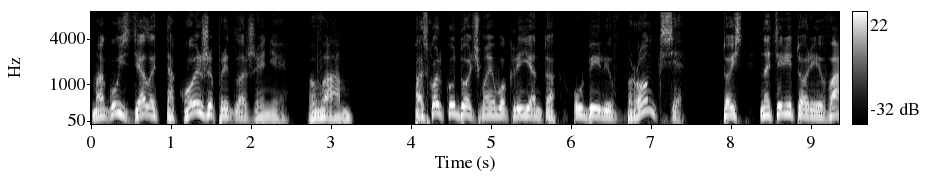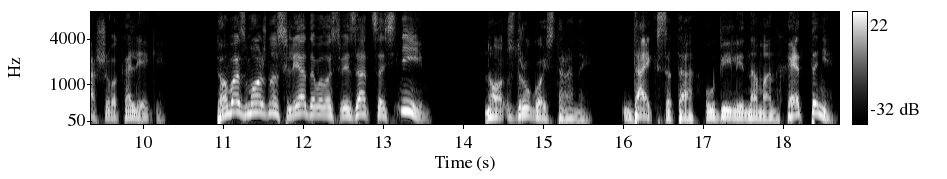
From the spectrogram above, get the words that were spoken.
могу сделать такое же предложение вам. Поскольку дочь моего клиента убили в Бронксе, то есть на территории вашего коллеги, то, возможно, следовало связаться с ним. Но, с другой стороны, Дайкса-то убили на Манхэттене.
